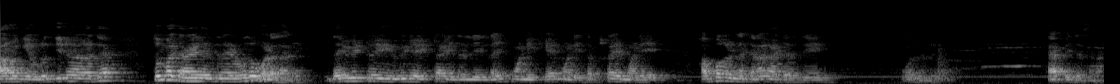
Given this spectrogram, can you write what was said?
ಆರೋಗ್ಯ ವೃದ್ಧಿನೂ ಆಗುತ್ತೆ. ತುಂಬಾ ಚೆನ್ನಾಗಿದೆ ಅಂತ ಹೇಳ್ಬೋದು ಒಳ್ಳೆದಾಗಿ ದಯವಿಟ್ಟು ಈ ವಿಡಿಯೋ ಇಷ್ಟ ಇದರಲ್ಲಿ ಲೈಕ್ ಮಾಡಿ ಶೇರ್ ಮಾಡಿ ಸಬ್ಸ್ಕ್ರೈಬ್ ಮಾಡಿ. ಹಬ್ಬಗಳನ್ನ ಚೆನ್ನಾಗಿ ಆಚರಿಸಿ. ವಂದನೆಗಳು. ಹ್ಯಾಪಿ ದಸರಾ.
